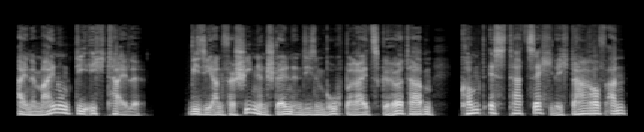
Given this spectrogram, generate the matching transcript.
Eine Meinung, die ich teile. Wie Sie an verschiedenen Stellen in diesem Buch bereits gehört haben, kommt es tatsächlich darauf an,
